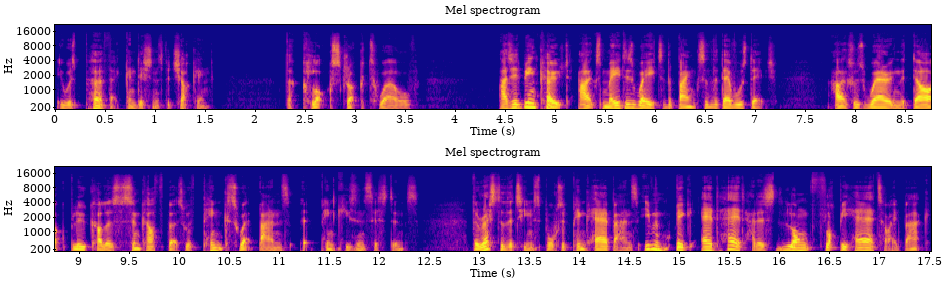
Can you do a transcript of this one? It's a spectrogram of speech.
It was perfect conditions for chucking. The clock struck twelve. As he had been coached, Alex made his way to the banks of the Devil's Ditch. Alex was wearing the dark blue colours of St Cuthbert's with pink sweatbands at Pinky's insistence. The rest of the team sported pink hairbands. Even Big Ed Head had his long floppy hair tied back,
